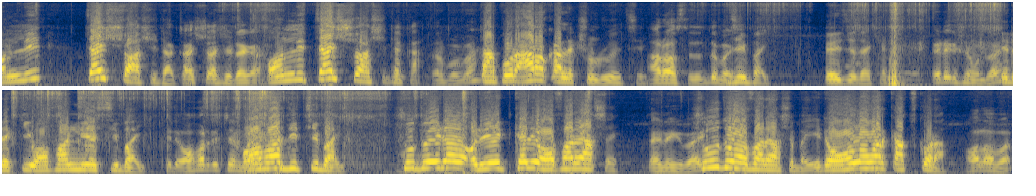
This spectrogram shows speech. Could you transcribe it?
অনলি চারশো আশি টাকা। 480 টাকা। অনলি চারশো আশি টাকা। তারপর আরও কালেকশন রয়েছে। আরও আছে দিতে ভাই জি ভাই এই যে দেখেন। এটা ভাই? এটা কি অফার নিয়ে ভাই? এটা অফার দিচ্ছেন অফার দিচ্ছি ভাই। শুধু এটা রেট খালি অফারে আসে। তাই নাকি ভাই? শুধু অফারে আসে ভাই। এটা অল ওভার কাজ করা। অল ওভার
